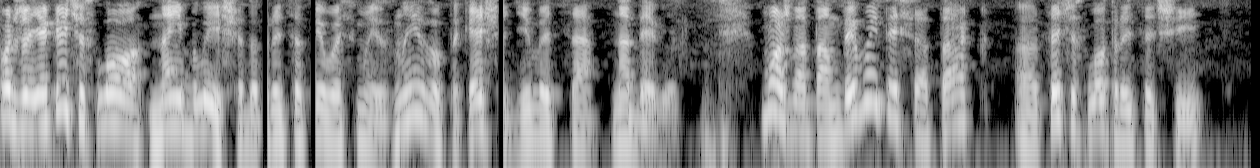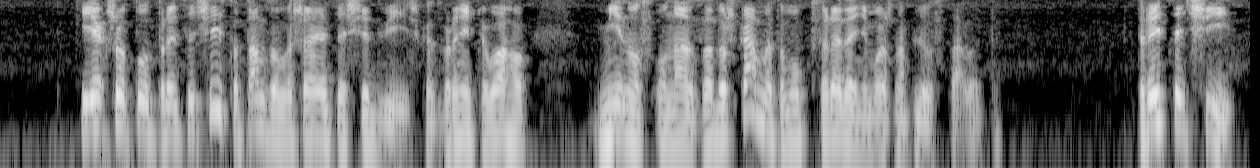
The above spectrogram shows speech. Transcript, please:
Отже, яке число найближче до 38 знизу, таке, що ділиться на 9. Можна там дивитися, так, це число 36. І якщо тут 36, то там залишається ще двієчка. Зверніть увагу, мінус у нас за дужками, тому всередині можна плюс ставити. 36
